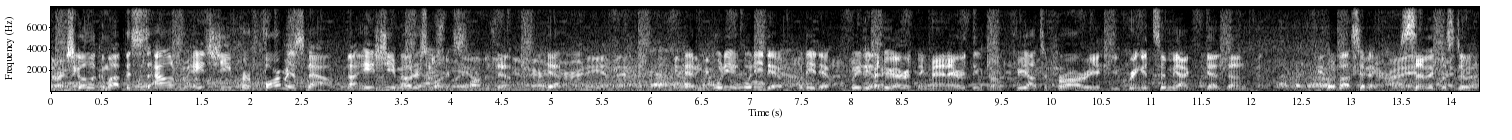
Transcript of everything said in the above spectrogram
you should go look him up. This is Alain from HG Performance now, not HG mm-hmm. Motorsports. Performance, yep. Yep. And what do you what do you do? What do you do? What do you do? I do everything, man. Everything from Fiat to Ferrari. If you bring it to me, I can get it done. What about Civic? Civic, let's do it.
